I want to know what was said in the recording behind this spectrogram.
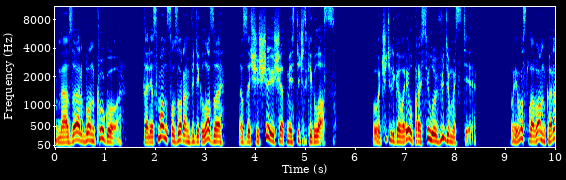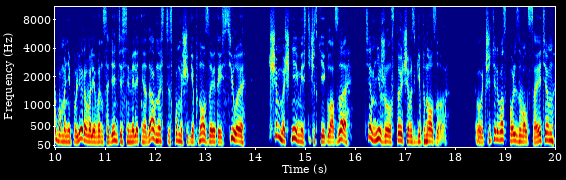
«Назар Бонкугу, Талисман с узором в виде глаза, защищающий от мистический глаз. Учитель говорил про силу видимости. По его словам, Караба манипулировали в инциденте семилетней давности с помощью гипноза этой силы. Чем мощнее мистические глаза, тем ниже устойчивость к гипнозу. Учитель воспользовался этим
